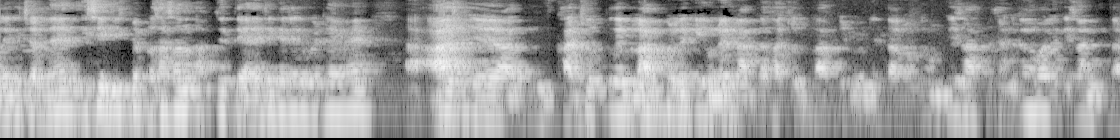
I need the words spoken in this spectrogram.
लेकर चल रहे हैं। इसी बीच में प्रशासन अपनी तैयारी के लेकर बैठे हुए हैं। आज खाचुर ब्लॉक को लेकर उन्हें लाख खाचो ब्लॉक के जो नेता लोग उनके साथ में जंगल वाले किसान नेता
